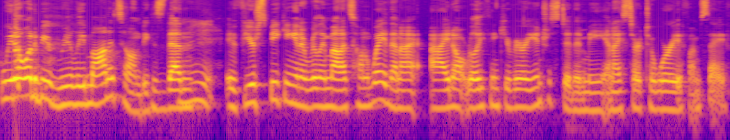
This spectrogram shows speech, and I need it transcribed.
we don't want to be really monotone because then Right. if you're speaking in a really monotone way, then I, I don't really think you're very interested in me and I start to worry if I'm safe.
